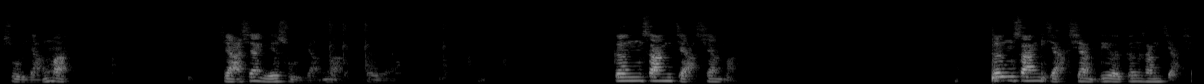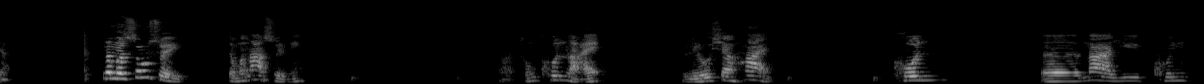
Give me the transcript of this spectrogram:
属阳嘛。甲象也属阳嘛，对不对？庚伤甲象嘛，庚伤甲象，第二庚伤甲象。那么收水怎么纳水呢？啊，从坤来，流向亥，坤，呃，纳于坤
